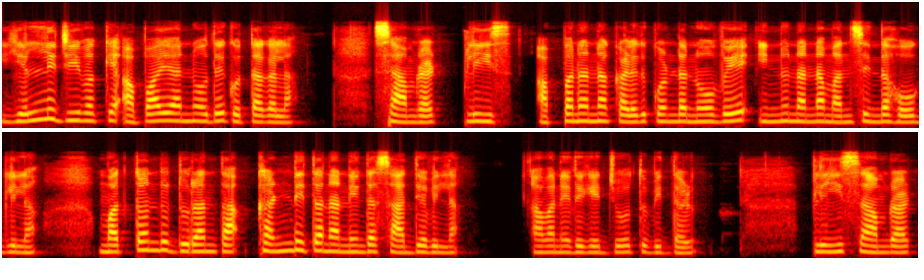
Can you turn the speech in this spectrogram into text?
ಎಲ್ಲಿ ಜೀವಕ್ಕೆ ಅಪಾಯ ಅನ್ನೋದೇ ಗೊತ್ತಾಗಲ್ಲ. ಸಾಮ್ರಾಟ್, ಪ್ಲೀಸ್, ಅಪ್ಪನನ್ನು ಕಳೆದುಕೊಂಡ ನೋವೇ ಇನ್ನೂ ನನ್ನ ಮನಸ್ಸಿಂದ ಹೋಗಿಲ್ಲ. ಮತ್ತೊಂದು ದುರಂತ ಖಂಡಿತ ನನ್ನಿಂದ ಸಾಧ್ಯವಿಲ್ಲ. ಅವನೆದೆಗೆ ಜೋತು ಬಿದ್ದಳು. ಪ್ಲೀಸ್ ಸಾಮ್ರಾಟ್,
